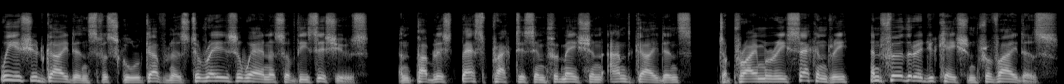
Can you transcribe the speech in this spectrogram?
We issued guidance for school governors to raise awareness of these issues and published best practice information and guidance to primary, secondary and further education providers.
